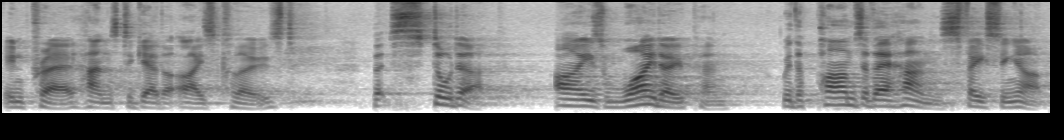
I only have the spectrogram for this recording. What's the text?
in prayer, hands together, eyes closed, but stood up, eyes wide open, with the palms of their hands facing up.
